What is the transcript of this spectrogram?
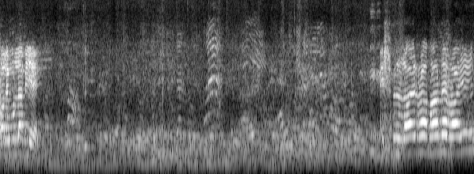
সলিমুল্লাহ বিয়ে। রহমানির রহিম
